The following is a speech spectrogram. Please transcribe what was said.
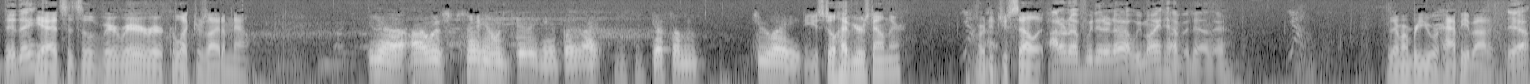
Did they? Yeah, it's it's a very very rare collector's item now. Yeah, I was saying on getting it, but I guess I'm too late. Do you still have yours down there, or did you sell it? I don't know if we did or not. We might have it down there. 'Cause I remember you were happy about it. Yeah.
